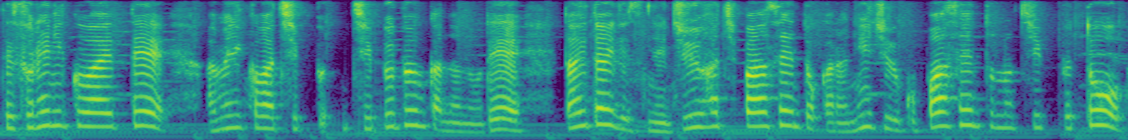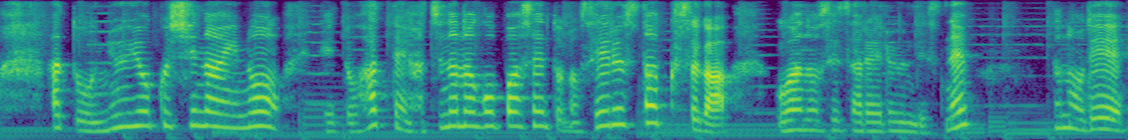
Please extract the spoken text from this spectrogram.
でそれに加えてアメリカはチップチップ文化なので大体ですね18%から25%のチップとあとニューヨーク市内の、えーと、8.875%の sales tax が上乗せされるんですね。なので、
